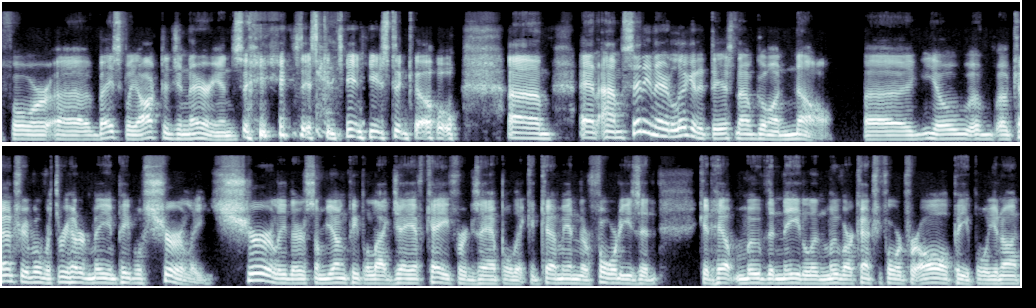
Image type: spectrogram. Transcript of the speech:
for uh, basically octogenarians if this continues to go? Um, and I'm sitting there looking at this, and I'm going, no. Uh, you know, a, a, country of over 300 million people, surely, surely there's some young people like JFK, for example, that could come in their 40s and could help move the needle and move our country forward for all people. You know,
